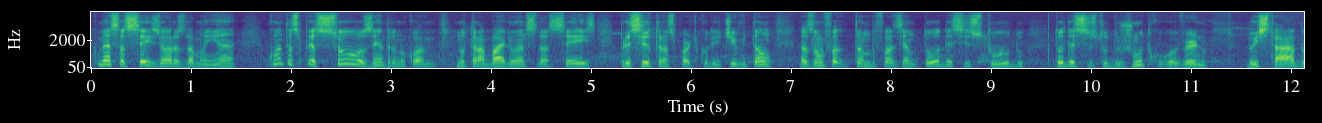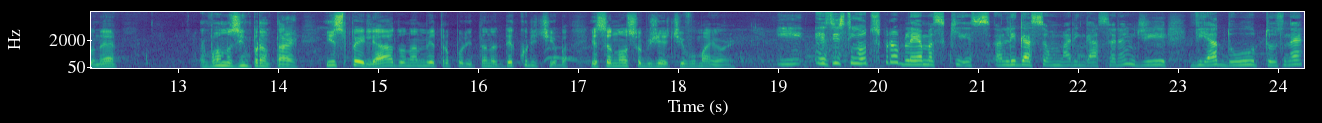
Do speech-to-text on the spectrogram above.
começa às 6 horas da manhã. Quantas pessoas entram no, no trabalho antes das 6, precisam de transporte coletivo? Então, nós vamos, estamos fazendo todo esse estudo, todo esse estudo junto com o governo do estado, né? Vamos implantar espelhado na metropolitana de Curitiba. Esse é o nosso objetivo maior. E existem outros problemas, que a ligação Maringá-Sarandi, viadutos, né?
